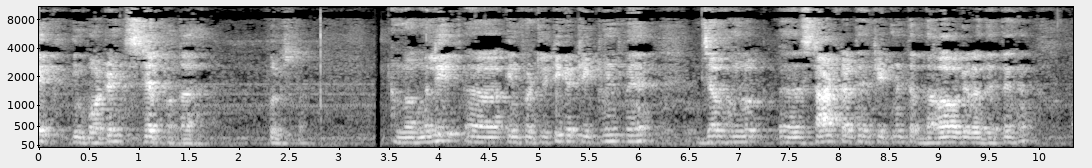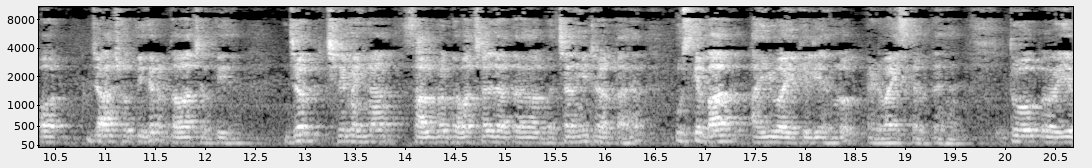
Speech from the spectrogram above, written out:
एक इंपॉर्टेंट स्टेप होता है। फुल स्टॉप नॉर्मली इनफर्टिलिटी के ट्रीटमेंट में जब हम लोग स्टार्ट करते हैं ट्रीटमेंट तब दवा वगैरह देते हैं और जाँच होती है और दवा चलती है। जब छह महीना, साल भर दवा चल जाता है और बच्चा नहीं ठहरता है, उसके बाद आईयूआई के लिए हम लोग एडवाइस करते हैं। तो ये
